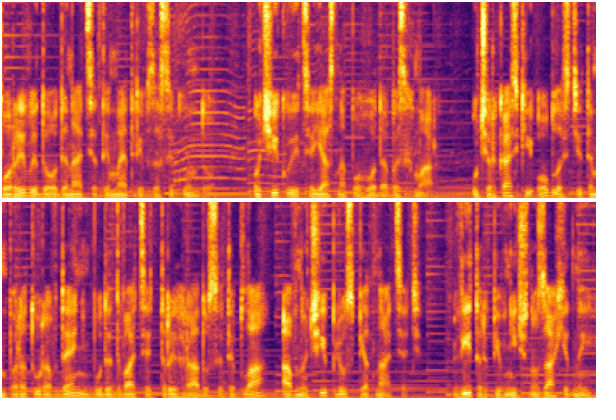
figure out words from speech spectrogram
пориви до 11 метрів за секунду. Очікується ясна погода без хмар. У Черкаській області температура в день буде 23 градуси тепла, а вночі плюс 15. Вітер північно-західний,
